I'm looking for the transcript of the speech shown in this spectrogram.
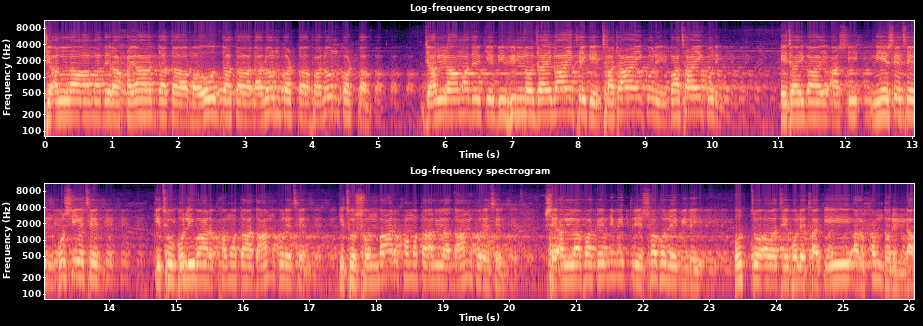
যে আল্লাহ আমাদের হায়াত দাতা মৌত দাতা লালন কর্তা পালন কর্তা যে আল্লাহ আমাদেরকে বিভিন্ন জায়গায় থেকে ছাঁটাই করে, বাছাই করে, এ জায়গায় আসি, নিয়ে এসেছেন, বসিয়েছেন কিছু বলিবার ক্ষমতা দান করেছেন কিছু শোনবার ক্ষমতা আল্লাহ দান করেছেন। সে আল্লাহ পাকের নিমিত্রে সকলে মিলে উচ্চ আওয়াজে বলে থাকি আলহামদুলিল্লাহ।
